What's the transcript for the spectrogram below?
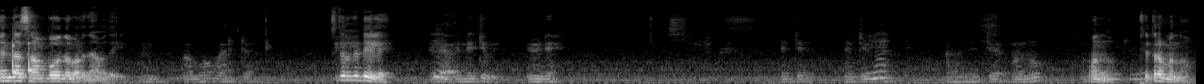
എന്താ സംഭവം എന്ന് പറഞ്ഞാൽ മതി. ചിത്രം കിട്ടിയില്ലേ? വന്നു. ചിത്രം വന്നു.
